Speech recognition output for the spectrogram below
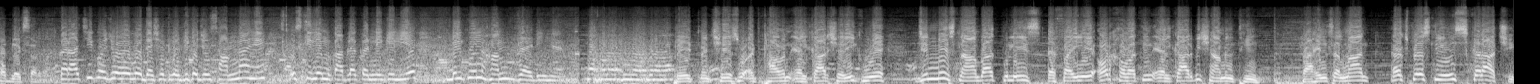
public servant Karachi को जो है वो दहशतगर्दी का जो सामना है उसके लिए मुकाबला करने के लिए बिल्कुल हम रेडी हैं। परेड में छह सौ अट्ठावन एहलकार शरीक हुए जिनमें इस्लामाबाद पुलिस एफआईए और खवातीन एहलकार भी शामिल थी। Rahil Salman Express News Karachi.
